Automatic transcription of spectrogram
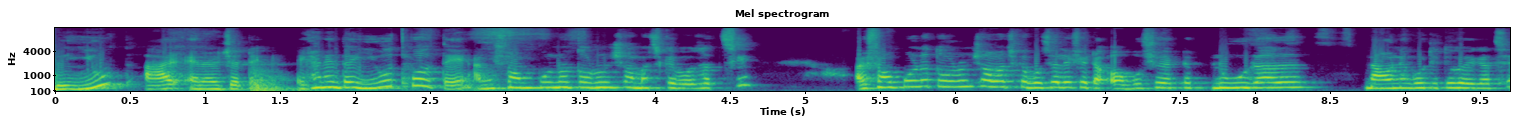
the youth are energetic এখানে দ্য ইউথ বলতে আমি সম্পূর্ণ তরুণ সমাজকে বোঝাচ্ছি। আর সম্পূর্ণ তরুণ সমাজকে বোঝালে সেটা অবশ্যই একটা প্লুরাল নাউনে গঠিত হয়ে গেছে।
